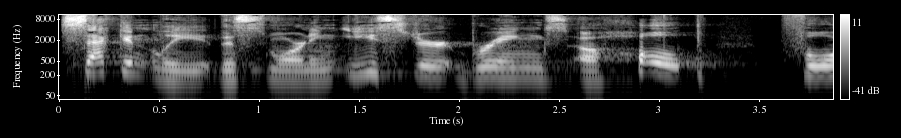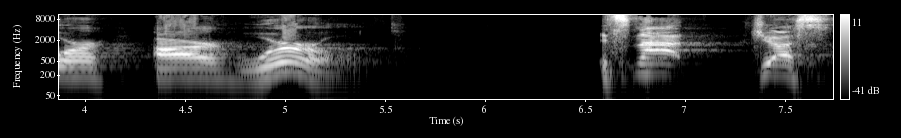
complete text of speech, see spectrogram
Secondly, this morning, Easter brings a hope for our world. It's not just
